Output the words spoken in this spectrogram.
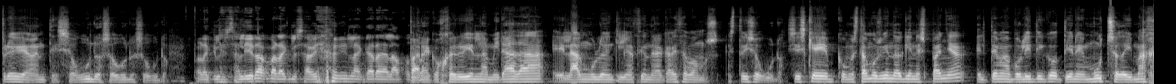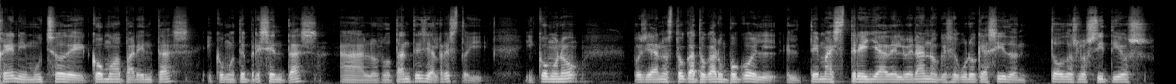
previamente, seguro, seguro, seguro. Para que le saliera, para que le saliera bien la cara de la foto. Para coger bien la mirada, el ángulo de inclinación de la cabeza, vamos, estoy seguro. Si es que, como estamos viendo aquí en España, el tema político tiene mucho de imagen y mucho de cómo aparentas y cómo te presentas a los votantes y al resto. Y, y cómo no, pues ya nos toca tocar un poco el, el, tema estrella del verano, que seguro que ha sido en todos los sitios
